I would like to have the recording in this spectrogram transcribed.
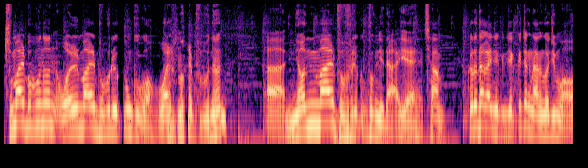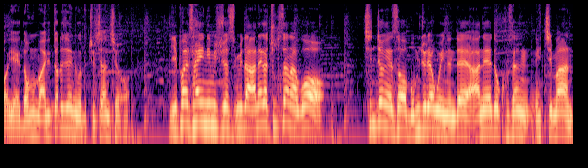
주말 부부는 월말 부부를 꿈꾸고, 월말 부부는, 아, 년말 부부를 꿈꿉니다. 예, 참. 그러다가 이제, 이제 끝장나는 거지 뭐. 예, 너무 많이 떨어져 있는 것도 좋지 않죠. 2842님이 주셨습니다. 아내가 출산하고, 친정에서 몸조리하고 있는데, 아내도 고생했지만,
